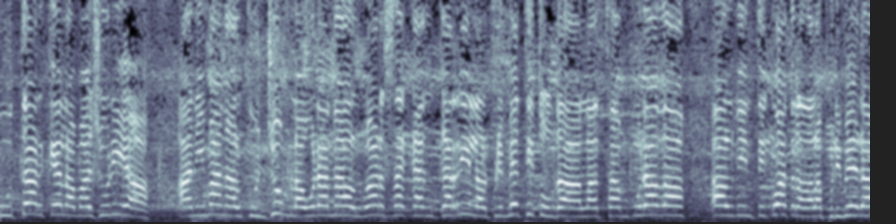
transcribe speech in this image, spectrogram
votar que la majoria animant el conjunt blaugrana, el Barça que encarrila el primer títol de la temporada, el 24 de la primera,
